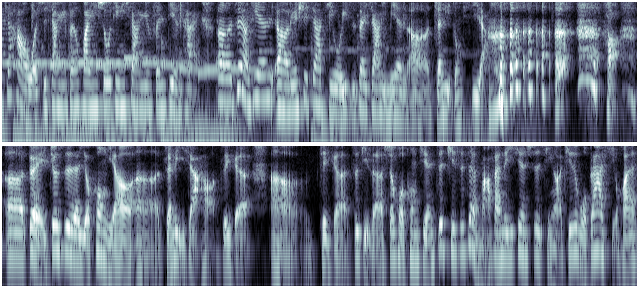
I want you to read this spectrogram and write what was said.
家好，我是夏云芬，欢迎收听夏云芬电台。呃，这两天呃连续假期，我一直在家里面呃整理东西啊。好，呃，对，就是有空也要呃整理一下哈，这个呃这个自己的生活空间，这其实是很麻烦的一件事情啊。其实我不大喜欢。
